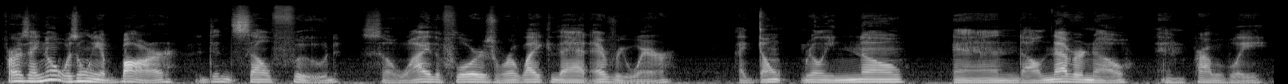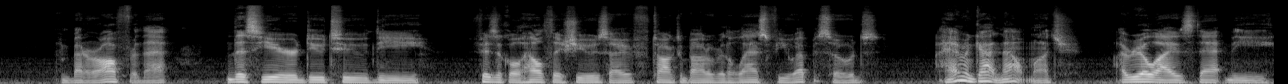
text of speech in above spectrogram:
As far as I know, it was only a bar. It didn't sell food. So, why the floors were like that everywhere, I don't really know. And I'll never know. And probably I'm better off for that this year due to the physical health issues I've talked about over the last few episodes. I haven't gotten out much. I realize that the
